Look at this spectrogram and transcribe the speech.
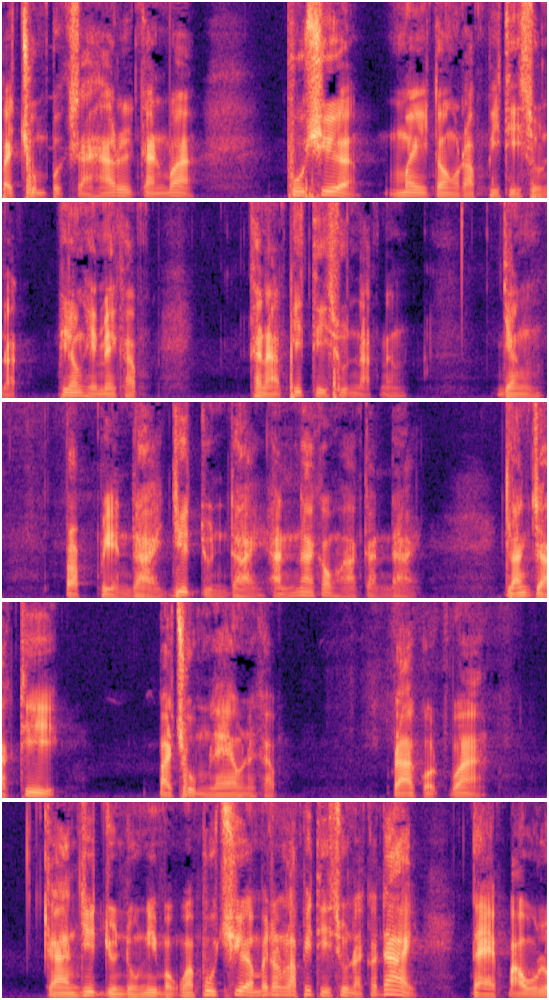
ประชุมปรึกษาหารือกันว่า ผู้เชื่อไม่ต้องรับพิธีสุนัตพี่น้องเห็นไหมครับขนาดพิธีสุนัตนั้น ยังปรับเปลี่ยนได้ยืดหยุ่นได้ หันหน้าเข้าหากันได้ หลังจากที่ประชุมแล้วนะครับ ปรากฏว่าการยืดหยุ่นตรงนี้บอกว่าผู้เชื่อไม่ต้องรับพิธีสุนัตก็ได้ แต่เปาโล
